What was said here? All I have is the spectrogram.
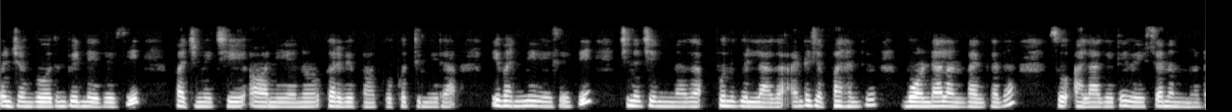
కొంచెం గోధుమ పిండి వేసేసి పచ్చిమిర్చి, ఆనియన్ కరివేపాకు, కొత్తిమీర ఇవన్నీ వేసేసి చిన్న చిన్నగా పునుగుల్లాగా అంటే చెప్పాలంటే బోండాలు అంటాం కదా! సో, అలాగైతే వేశాననమాట.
